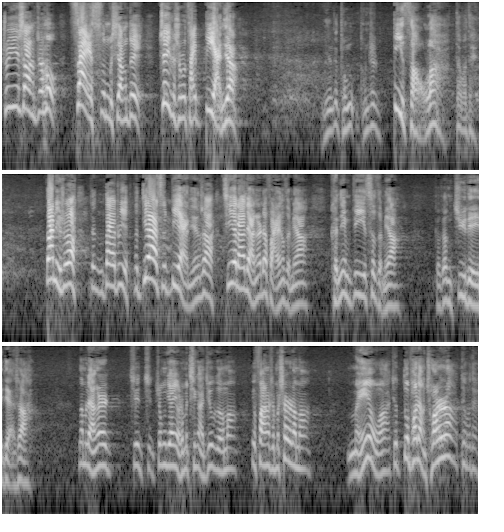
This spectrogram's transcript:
追上之后再四目相对，这个时候才闭眼睛。你那个同同志闭早了，对不对？那你说，那大家注意，那第二次闭眼睛是吧？接下来两个人的反应怎么样？肯定第一次怎么样？更更剧烈一点是吧？那么两个人这这中间有什么情感纠葛吗？又发生什么事儿了吗？没有啊，就多跑两圈啊，对不对？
